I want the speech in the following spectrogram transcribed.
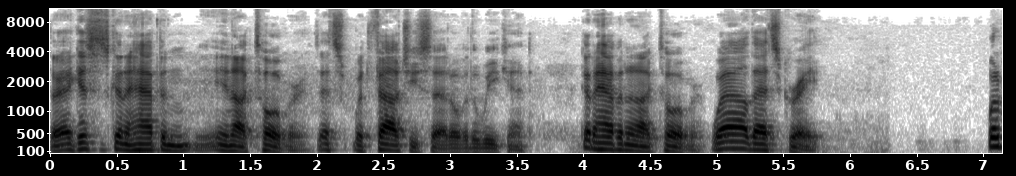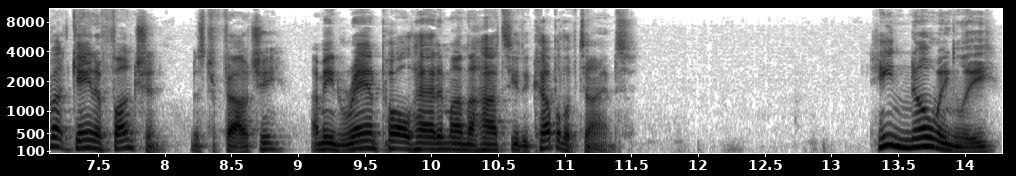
I guess it's going to happen in October. That's what Fauci said over the weekend. Going to happen in October. Well, that's great. What about gain of function, Mr. Fauci? I mean, Rand Paul had him on the hot seat a couple of times. He knowingly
